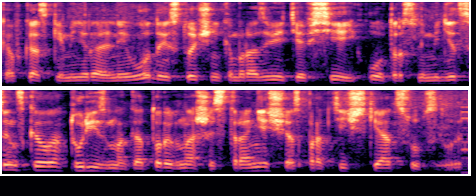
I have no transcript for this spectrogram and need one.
Кавказские минеральные воды источником развития всей отрасли медицинского туризма, который в нашей стране сейчас практически отсутствует.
